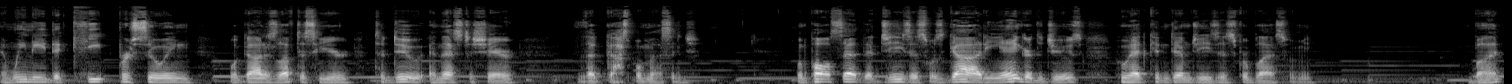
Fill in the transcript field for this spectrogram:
and we need to keep pursuing what God has left us here to do, and that's to share the gospel message. When Paul said that Jesus was God, he angered the Jews who had condemned Jesus for blasphemy. But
